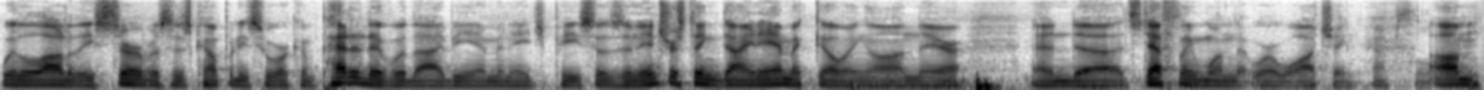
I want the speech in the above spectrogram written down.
with a lot of these services companies who are competitive with IBM and HP. So there's an interesting dynamic going on there, and uh, it's definitely one that we're watching. Absolutely. Um,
